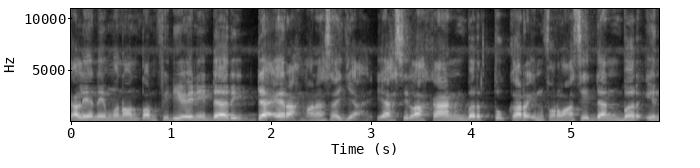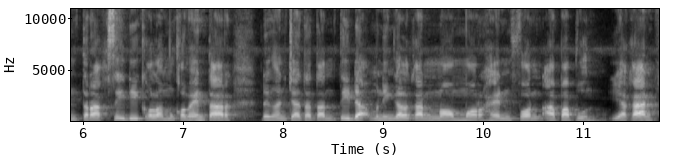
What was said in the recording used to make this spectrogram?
kalian yang menonton video ini dari daerah mana saja? Ya silahkan bertukar informasi dan berinteraksi di kolom komentar dengan catatan tidak meninggalkan nomor handphone apa pun. Ya kan?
